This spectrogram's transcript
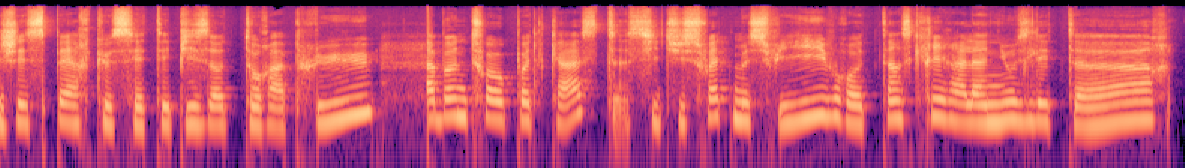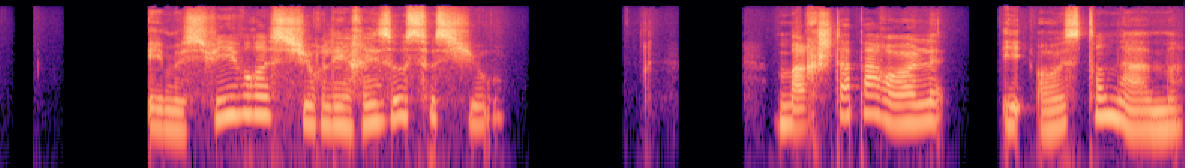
J'espère que cet épisode t'aura plu. Abonne-toi au podcast si tu souhaites me suivre, t'inscrire à la newsletter et me suivre sur les réseaux sociaux. Marche ta parole et ose ton âme.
